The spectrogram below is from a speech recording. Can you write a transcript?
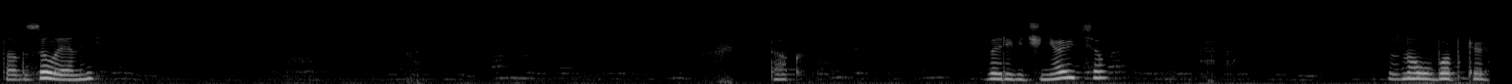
Так, зелений. Так. Двері відчиняються. Знову бабки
